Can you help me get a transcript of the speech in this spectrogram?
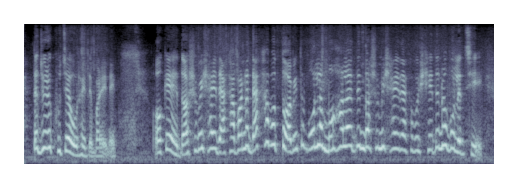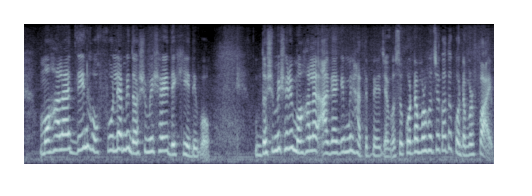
একটা জরি খুঁচে উঠাইতে পারিনি। ওকে, দশমী শাড়ি দেখাবার না? দেখাবো তো, আমি তো বললাম মহালয়ার দিন দশমী শাড়ি দেখাবো, সেদিনও বলেছি। মহালয়ার দিন হোপফুলি আমি দশমী শাড়ি দেখিয়ে দিব। দশমীশ্বরী মহালয়ার আগে আগে আমি হাতে পেয়ে যাব। সো কোটাম্বর হচ্ছে কত? কোটাম্বর ফাইভ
